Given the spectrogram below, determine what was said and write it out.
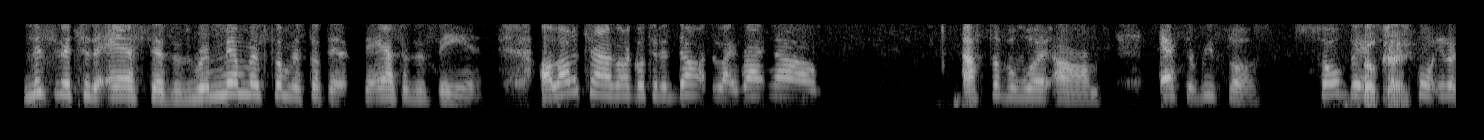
listening to the ancestors. Remember some of the stuff that the ancestors said. A lot of times when I go to the doctor, like right now, I suffer with um acid reflux so bad to Okay. the point it'll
